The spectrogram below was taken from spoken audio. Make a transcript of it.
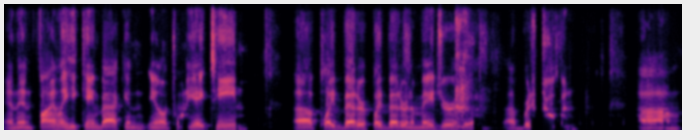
And then finally, he came back in you know 2018, uh, played better, played better in a major, the uh, British Open. Um,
